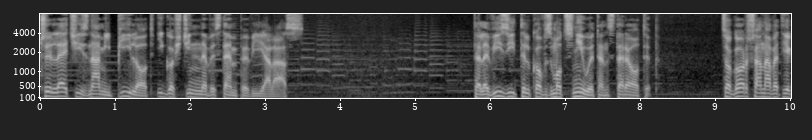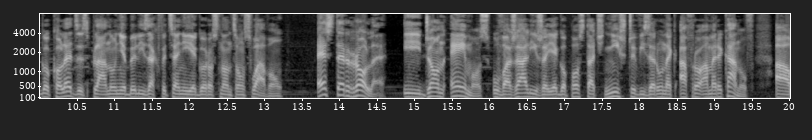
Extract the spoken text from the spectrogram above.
Czy leci z nami pilot i gościnne występy via raz telewizji tylko wzmocniły ten stereotyp. Co gorsza, nawet jego koledzy z planu nie byli zachwyceni jego rosnącą sławą. Esther Rolle i John Amos uważali, że jego postać niszczy wizerunek Afroamerykanów, a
